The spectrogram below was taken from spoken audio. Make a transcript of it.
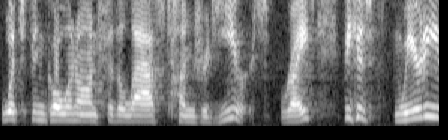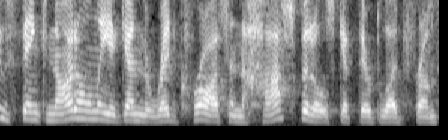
what's been going on for the last hundred years, right? Because where do you think not only, again, the Red Cross and the hospitals get their blood from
